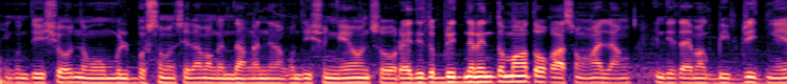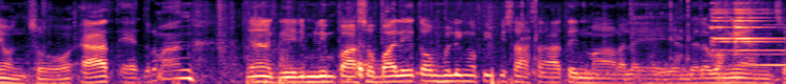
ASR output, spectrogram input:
Yung condition namumulbos naman sila. Magandang kanilang condition ngayon. So ready to breed na rin itong mga to. Kaso nga lang hindi tayo magbe-breed ngayon. So at eto naman. Yan naglilimlim pa. So bali ito ang huling mapipisa sa atin mga kalae yan dalawang yan. So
